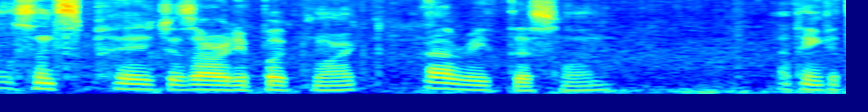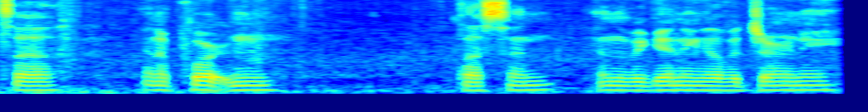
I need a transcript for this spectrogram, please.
Well, since page is already bookmarked, I'll read this one. I think it's a an important lesson in the beginning of a journey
